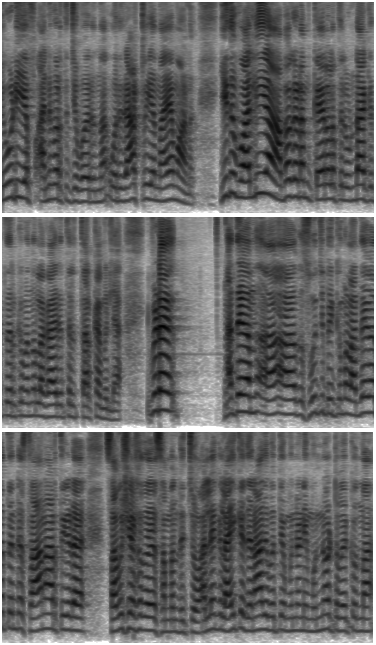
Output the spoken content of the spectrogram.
യു ഡി എഫ് അനുവർത്തിച്ചു പോരുന്ന ഒരു രാഷ്ട്രീയ നയമാണ്. ഇത് വലിയ അപകടം കേരളത്തിൽ ഉണ്ടാക്കി തീർക്കുമെന്നുള്ള കാര്യത്തിൽ തർക്കമില്ല. ഇവിടെ അദ്ദേഹം സൂചിപ്പിക്കുമ്പോൾ അദ്ദേഹത്തിന്റെ സ്ഥാനാർത്ഥിയുടെ സവിശേഷതയെ സംബന്ധിച്ചോ അല്ലെങ്കിൽ ഐക്യ ജനാധിപത്യ മുന്നണി മുന്നോട്ട് വെക്കുന്ന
